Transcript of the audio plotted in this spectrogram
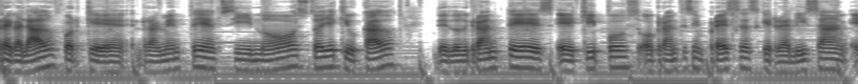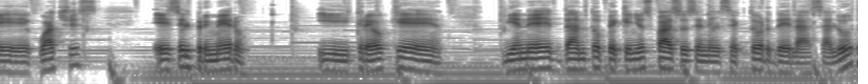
regalado, porque realmente, si no estoy equivocado, de los grandes equipos o grandes empresas que realizan eh, watches, es el primero. Y creo que viene dando pequeños pasos en el sector de la salud,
